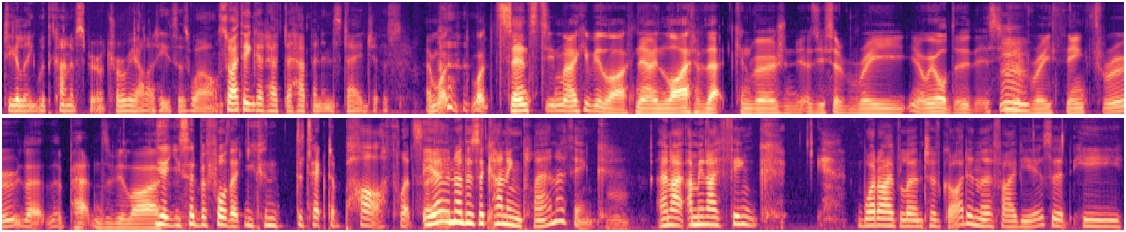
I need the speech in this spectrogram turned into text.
dealing with kind of spiritual realities as well. So I think it had to happen in stages. And what, what sense do you make of your life now in light of that conversion? As you sort of re, you know, we all do this. You sort of Mm. rethink through that the patterns of your life. Yeah, you said before that you can detect a path, let's say. Yeah, no, there's a cunning plan, I think. And I, I mean, I think what I've learnt of God in the five years that He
